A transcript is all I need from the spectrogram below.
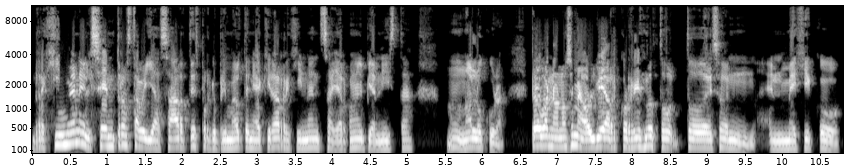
Regina en el centro hasta Bellas Artes, porque primero tenía que ir a Regina a ensayar con el pianista, una locura. Pero bueno, no se me va a olvidar corriendo todo eso en, México,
